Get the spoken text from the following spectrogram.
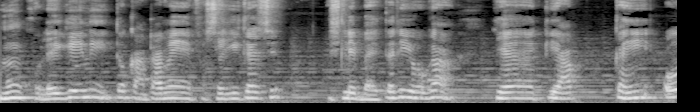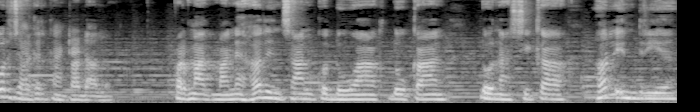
मुँह खुलेगी ही नहीं तो कांटा में फंसेगी कैसे? इसलिए बेहतर ही होगा यह कि आप कहीं और जाकर कांटा डालो। परमात्मा ने हर इंसान को दो आँख, दो कान, दो नासिका, हर इंद्रिय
